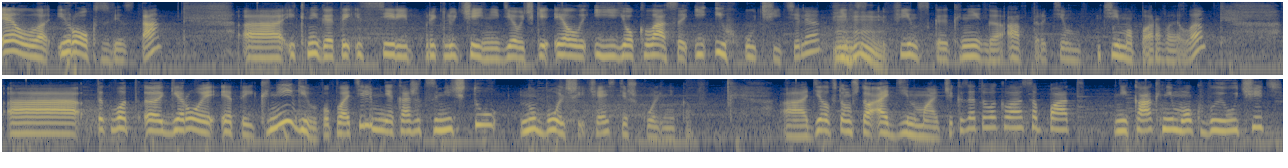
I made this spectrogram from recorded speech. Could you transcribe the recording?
«Элла и рок-звезда», и книга это из серии приключений девочки Эллы и ее класса и их учителя. Финс- Мгм. Финская книга автора Тим- Тима Парвелла. А, так вот, э, герои этой книги воплотили, мне кажется, мечту, ну, большей части школьников. А, дело в том, что один мальчик из этого класса, Пат, никак не мог выучить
